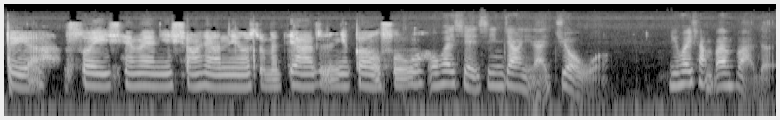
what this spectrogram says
对呀，所以现在你想想，你有什么价值？你告诉我。我会写信叫你来救我，你会想办法的。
